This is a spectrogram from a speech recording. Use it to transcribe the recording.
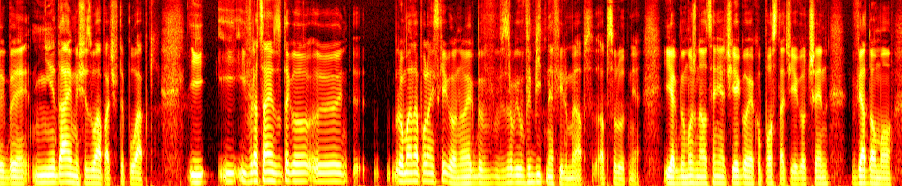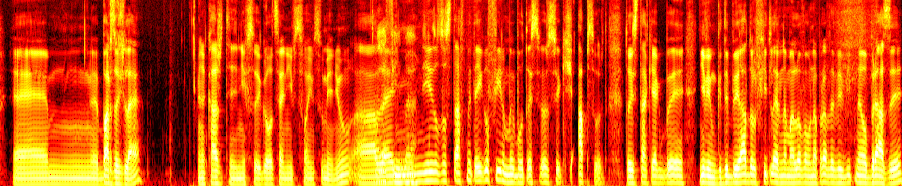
jakby nie dajmy się złapać w te pułapki. I, i, i wracając do tego y, Romana Polańskiego, no jakby w, zrobił wybitne filmy, abs, absolutnie. I jakby można oceniać jego jako postać, jego czyn, wiadomo, e, bardzo źle, każdy niech sobie go oceni w swoim sumieniu, ale, ale nie zostawmy tej jego filmy, bo to jest po prostu jakiś absurd. To jest tak jakby, nie wiem, gdyby Adolf Hitler namalował naprawdę wybitne obrazy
